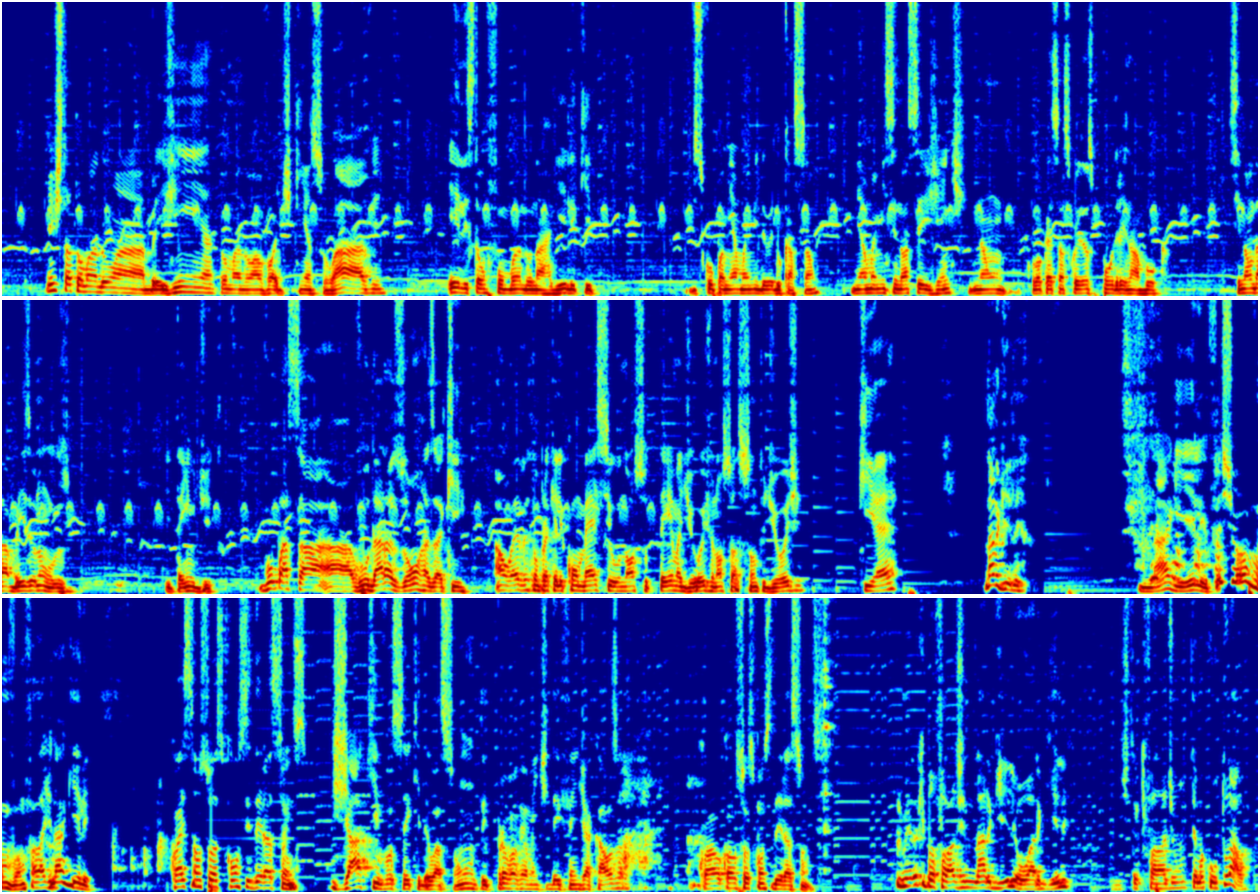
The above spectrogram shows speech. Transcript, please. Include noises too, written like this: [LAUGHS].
A gente tá tomando uma brejinha, tomando uma vodquinha suave. Eles estão fumando narguile que... Desculpa, minha mãe me deu educação. Minha mãe me ensinou a ser gente, não colocar essas coisas podres na boca. Se não dá brisa, eu não uso. E tenho dito. Vou passar a. Vou dar as honras aqui ao Everton para que ele comece o nosso tema de hoje, o nosso assunto de hoje, que é. Narguile. Narguile. [LAUGHS] Fechou, vamos, vamos falar de Narguile. Quais são suas considerações? Já que você que deu o assunto e provavelmente defende a causa, qual, qual suas considerações? Primeiro aqui, pra falar de narguile ou arguile, a gente tem que falar de um tema cultural.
